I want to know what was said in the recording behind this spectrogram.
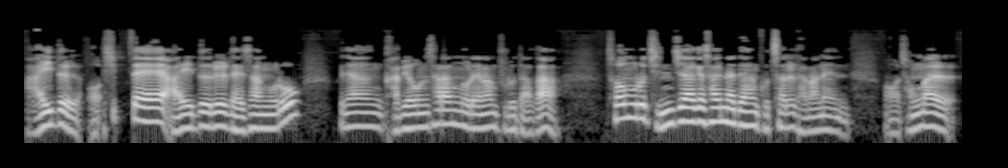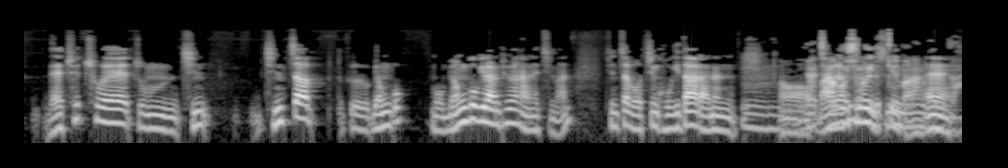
아이들, 어, 10대 아이들을 대상으로 그냥 가벼운 사랑 노래만 부르다가 처음으로 진지하게 삶에 대한 고찰을 담아낸 어, 정말 내 최초의 좀 진, 진짜 그 명곡 뭐 명곡이라는 표현 안 했지만 진짜 멋진 곡이다라는 음, 어, 자부심을 느낄. 만한 예. 겁니다.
